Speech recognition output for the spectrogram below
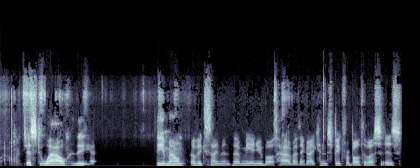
wow, just wow. The the amount of excitement that me and you both have, I think I can speak for both of us, is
